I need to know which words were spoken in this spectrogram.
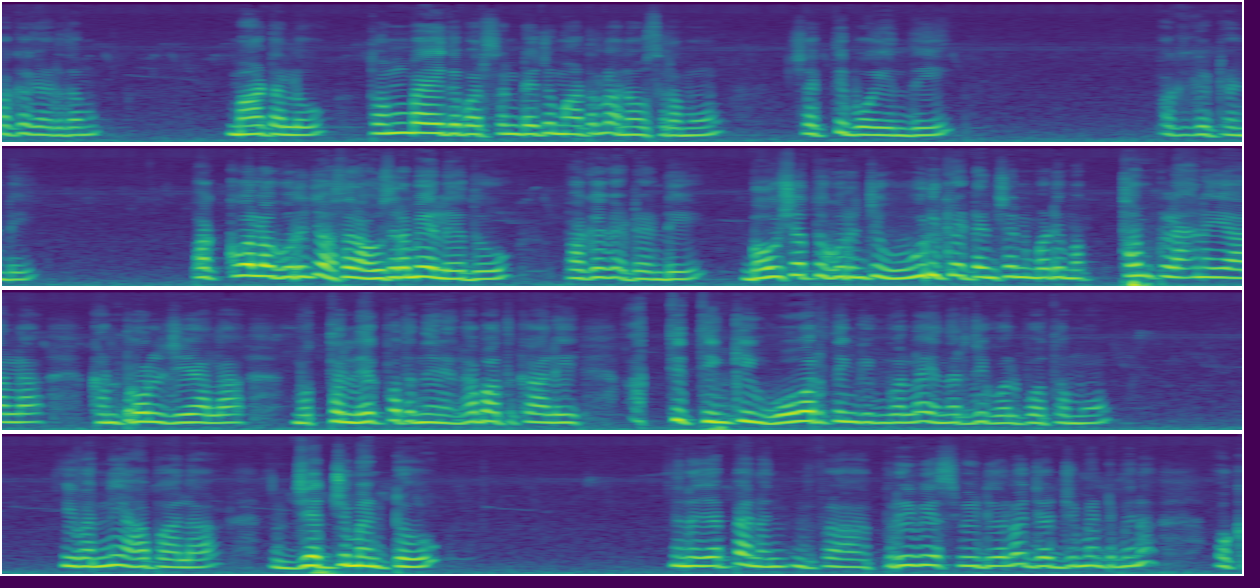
పక్కకి పెడదాం. మాటలు. తొంభై ఐదు పర్సెంటేజ్ మాటలు అనవసరము. శక్తి పోయింది. పక్కకెట్టండి పక్కోళ్ళ గురించి అసలు అవసరమే లేదు. పక్కకెట్టండి భవిష్యత్తు గురించి ఊరికే టెన్షన్ పడి మొత్తం ప్లాన్ వేయాలా? కంట్రోల్ చేయాలా? మొత్తం లేకపోతే నేను ఎలా బతకాలి? అతి థింకింగ్ ఓవర్ థింకింగ్ వల్ల ఎనర్జీ కోల్పోతాము. ఇవన్నీ ఆపాలా జడ్జిమెంటు. నేను చెప్పాను ప్రీవియస్ వీడియోలో జడ్జిమెంట్ మీద ఒక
